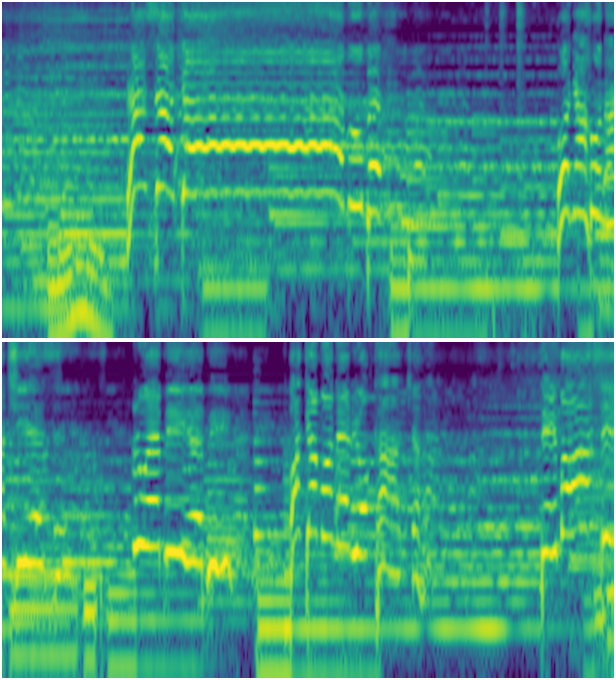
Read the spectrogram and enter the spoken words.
onye ahụ na-achị eze ruo ebighị ebi oke mụ na-eri oke aja dị mozi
